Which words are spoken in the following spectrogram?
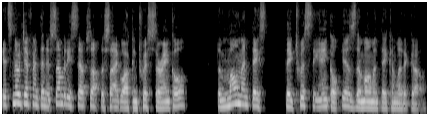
It's no different than if somebody steps off the sidewalk and twists their ankle. The moment they they twist the ankle is the moment they can let it go.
